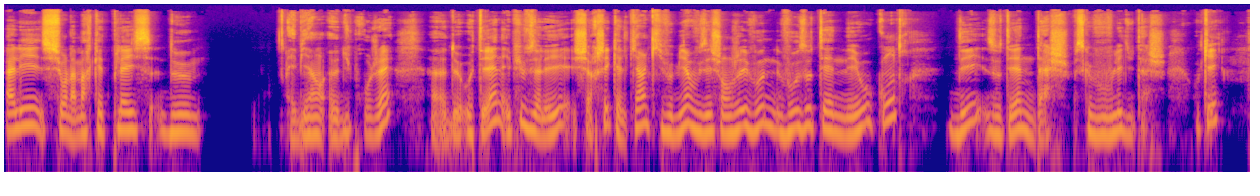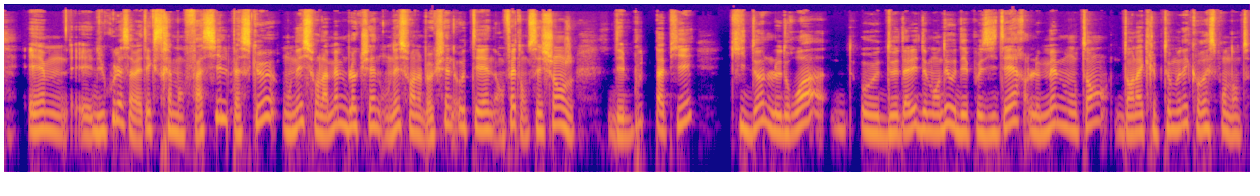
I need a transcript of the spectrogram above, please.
aller sur la marketplace de eh bien euh, du projet euh, de OTN et puis vous allez chercher quelqu'un qui veut bien vous échanger vos, vos OTN Neo contre des OTN Dash, parce que vous voulez du Dash, ok? Et, et, du coup là ça va être extrêmement facile parce que on est sur la même blockchain, on est sur la blockchain OTN. En fait on s'échange des bouts de papier qui donnent le droit d'aller demander au dépositaire le même montant dans la crypto-monnaie correspondante.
